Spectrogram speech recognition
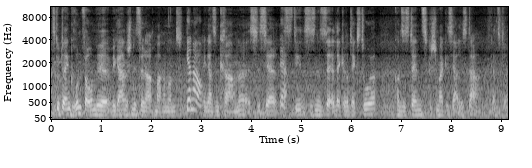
es gibt einen Grund, warum wir vegane Schnitzel nachmachen und Genau. den ganzen Kram. Ne? Es ist ja, Ja. Es, es ist eine sehr leckere Textur, Konsistenz, Geschmack ist ja alles da, ganz klar.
